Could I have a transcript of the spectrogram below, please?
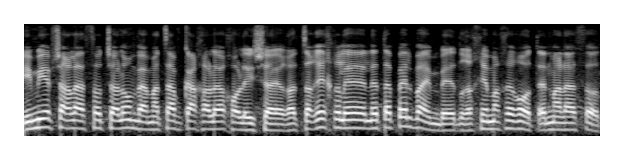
אם אי אפשר לעשות שלום והמצב ככה לא יכול להישאר, אז צריך לטפל בהם בדרכים אחרות, אין מה לעשות.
